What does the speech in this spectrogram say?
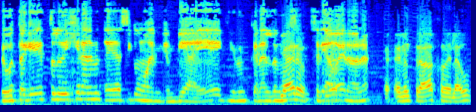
¿Te gusta que esto lo dijeran eh, así como en, en Vía X, en un canal de Claro? Sería claro. bueno, ¿no? En un trabajo de la U.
